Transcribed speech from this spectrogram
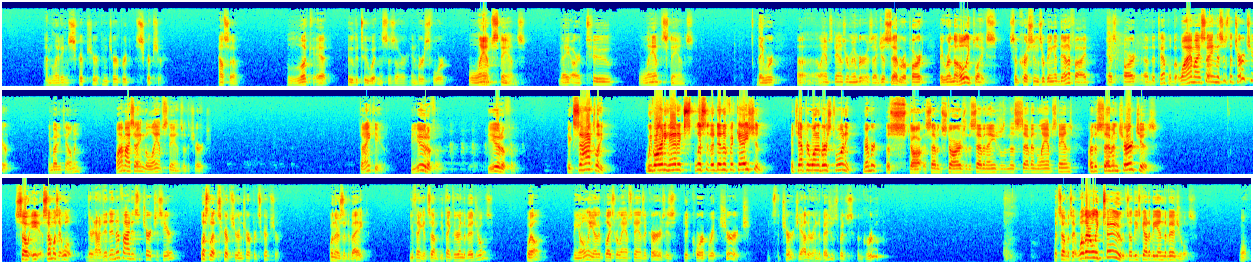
I'm letting Scripture interpret Scripture. How so? Look at who the two witnesses are in verse 4 lampstands. They are two lampstands. They were uh, lampstands, remember, as I just said, were a part, they were in the holy place. So Christians are being identified as part of the temple. But why am I saying this is the church here? Anybody tell me? Why am I saying the lampstands are the church? Thank you. Beautiful. Beautiful. Exactly. We've already had explicit identification in chapter 1 and verse 20. Remember, the, star, the seven stars are the seven angels, and the seven lampstands are the seven churches. So someone said, well, they're not identified as the churches here. Let's let Scripture interpret Scripture. When there's a debate, you think it's some, you think they're individuals? Well, the only other place where lampstands occurs is the corporate church. It's the church. Yeah, they're individuals, but it's a group. But some would say, well, there are only two, so these got to be individuals. Well,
